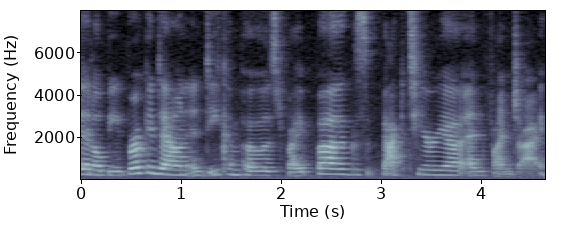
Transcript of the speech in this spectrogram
it'll be broken down and decomposed by bugs, bacteria, and fungi.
